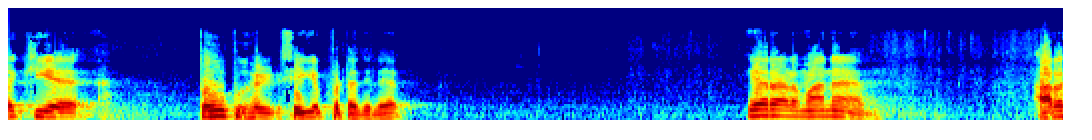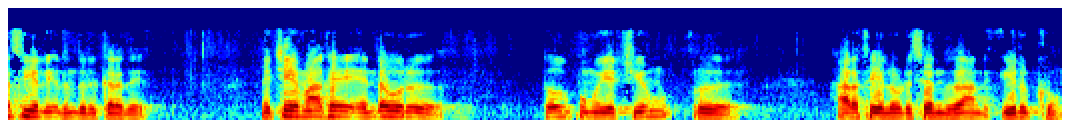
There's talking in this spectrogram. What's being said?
இலக்கிய தொகுப்புகள் செய்யப்பட்டதில் ஏராளமான அரசியல் இருந்திருக்கிறது. நிச்சயமாக எந்த ஒரு தொகுப்பு முயற்சியும் ஒரு அரசியலோடு சேர்ந்துதான் இருக்கும்.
